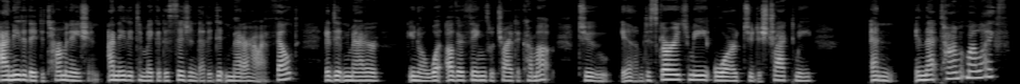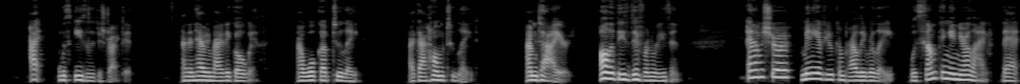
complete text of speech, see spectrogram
I needed a determination. I needed to make a decision that it didn't matter how I felt. It didn't matter, you know, what other things would try to come up to um, discourage me or to distract me. And in that time of my life, I was easily distracted. I didn't have anybody to go with. I woke up too late. I got home too late. I'm tired. All of these different reasons. And I'm sure many of you can probably relate with something in your life that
